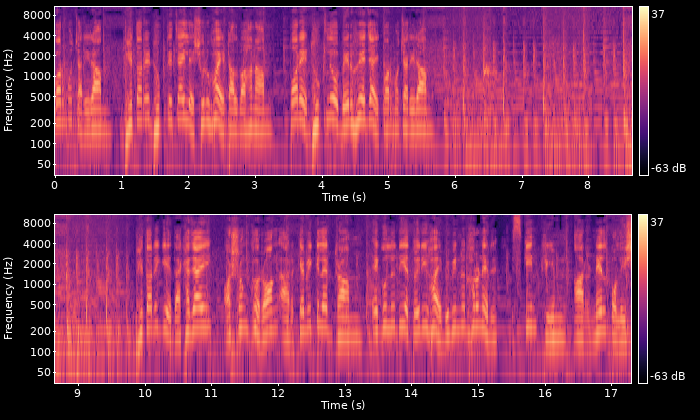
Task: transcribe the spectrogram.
কর্মচারীরা। ভেতরে ঢুকতে চাইলে শুরু হয় টালবাহানাম পরে ঢুকলেও বের হয়ে যায় কর্মচারীরা। ভেতরে গিয়ে দেখা যায়, অসংখ্য রং আর কেমিক্যালের ড্রাম, এগুলো দিয়ে তৈরি হয় বিভিন্ন ধরনের স্কিন ক্রিম আর নেল পলিশ।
